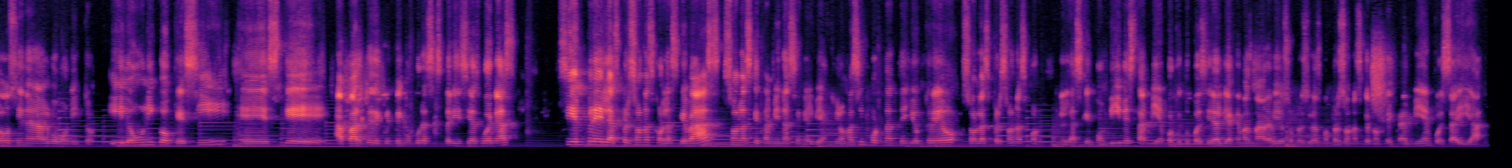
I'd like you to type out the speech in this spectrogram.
todos tienen algo bonito. Y lo único que sí es que, aparte de que tengo puras experiencias buenas, siempre las personas con las que vas son las que también hacen el viaje. Lo más importante, yo creo, son las personas con las que convives también, porque tú puedes ir al viaje más maravilloso, pero si vas con personas que no te caen bien, pues ahí ya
